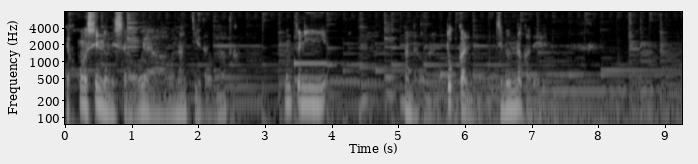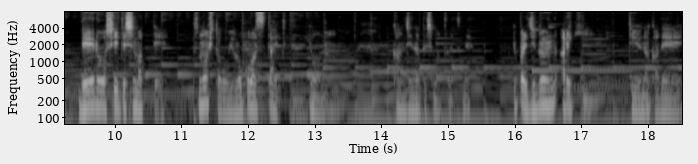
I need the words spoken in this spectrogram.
で、ここの進路にしたら親は何て言うだろうなとか、本当に、なんだろうな、どっかに自分の中で、レールを敷いてしまって、その人を喜ばせたいというような感じになってしまったんですね。やっぱり自分ありきっていう中で、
